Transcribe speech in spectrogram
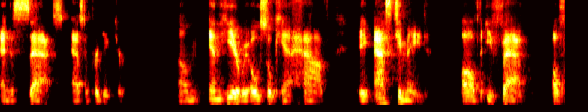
and the sex as the predictor. Um, and here we also can have a estimate of the effect of,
